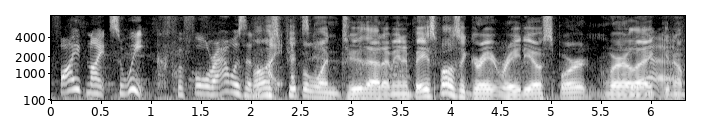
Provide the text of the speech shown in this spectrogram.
five nights a week for four hours a Most night, Most people wouldn't do that. I mean, baseball is a great radio sport where, like, you know,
